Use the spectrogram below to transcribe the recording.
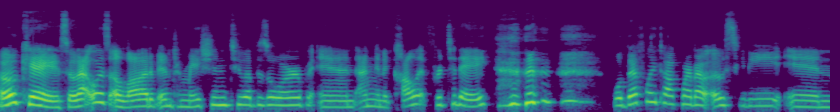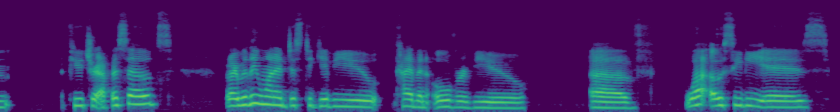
Okay, so that was a lot of information to absorb, and I'm going to call it for today. we'll definitely talk more about OCD in future episodes, but I really wanted just to give you kind of an overview of what OCD is,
